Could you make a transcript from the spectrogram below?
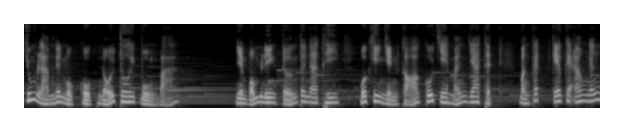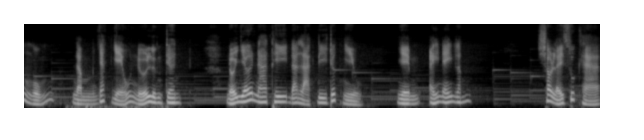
Chúng làm nên một cuộc nổi trôi buồn bã. Nhềm bỗng liên tưởng tới na thi, mỗi khi nhìn cỏ cố che mảng da thịt bằng cách kéo cái áo ngắn ngủn nằm dắt dẻo nửa lưng trên. Nỗi nhớ na thi đã lạc đi rất nhiều nhềm ấy nấy lắm. Sau lễ xuất hạ,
